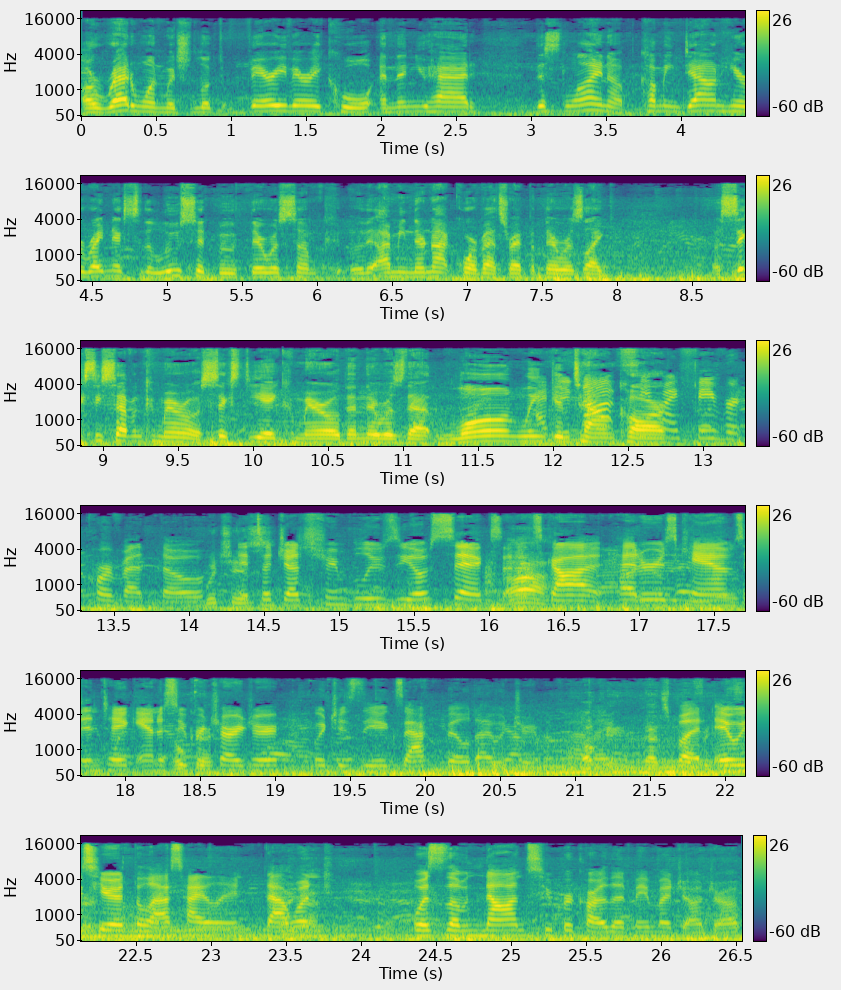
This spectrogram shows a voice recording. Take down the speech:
a red one, which looked very, very cool. And then you had this lineup coming down here right next to the Lucid booth. There was some, I mean, they're not Corvettes, right? But there was like a 67 Camaro, a 68 Camaro. Then there was that long Lincoln Town car. my favorite Corvette though. Which is? It's a Jetstream Blue Z06, and Ah. it's got headers, cams, intake, and a Okay. supercharger, which is the exact build I would dream of having. Okay, that's But it was here at the last Highland. That I one. Was the non-supercar that made my jaw drop.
